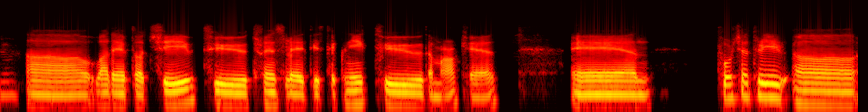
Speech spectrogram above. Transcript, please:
Mm. Uh, what I have to achieve to translate this technique to the market, and fortunately, uh,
